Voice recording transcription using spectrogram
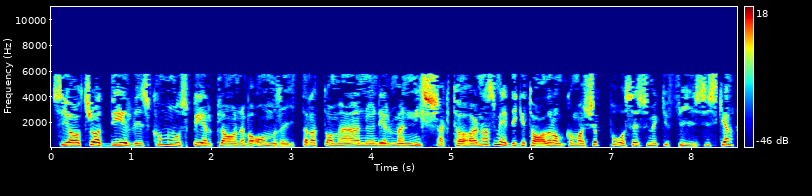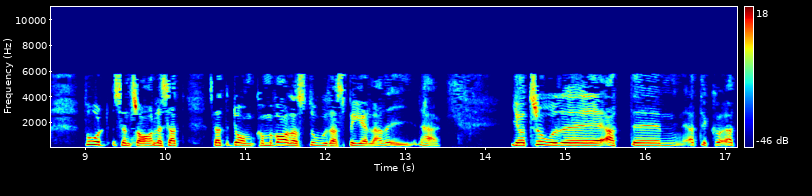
Så jag tror att delvis kommer nog spelplanen vara omritad, att de här, nu en del av de här nischaktörerna som är digitala, de kommer ha köpt på sig så mycket fysiska vårdcentraler så att, så att de kommer vara stora spelare i det här. Jag tror eh, att, eh, att, det, att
